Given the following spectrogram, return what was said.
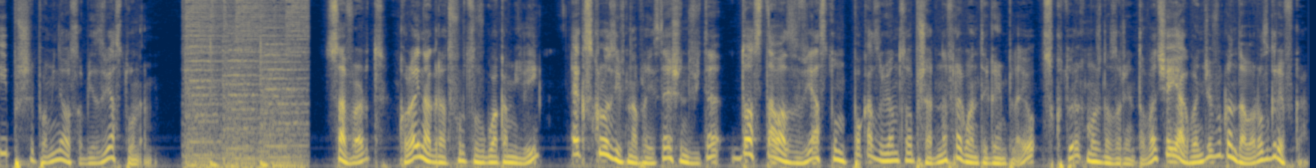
i przypominał sobie zwiastunem. Severed, kolejna gra twórców Guacamole, ekskluzyw na PlayStation Vita, dostała zwiastun pokazujący obszerne fragmenty gameplayu, z których można zorientować się, jak będzie wyglądała rozgrywka.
